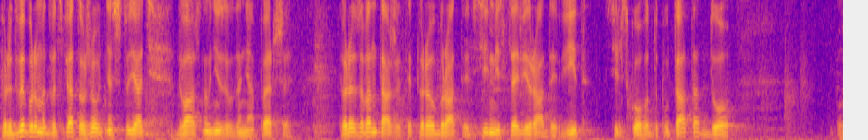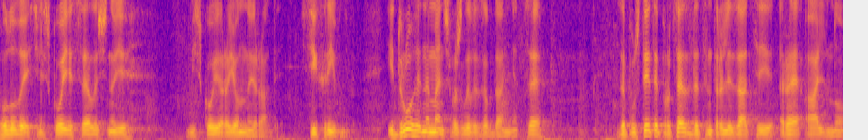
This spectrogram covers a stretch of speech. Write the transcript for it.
Перед виборами 25 жовтня стоять два основні завдання. Перше перезавантажити, переобрати всі місцеві ради від сільського депутата до голови сільської, селищної, міської районної ради всіх рівнів. І друге, не менш важливе завдання це запустити процес децентралізації реально.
